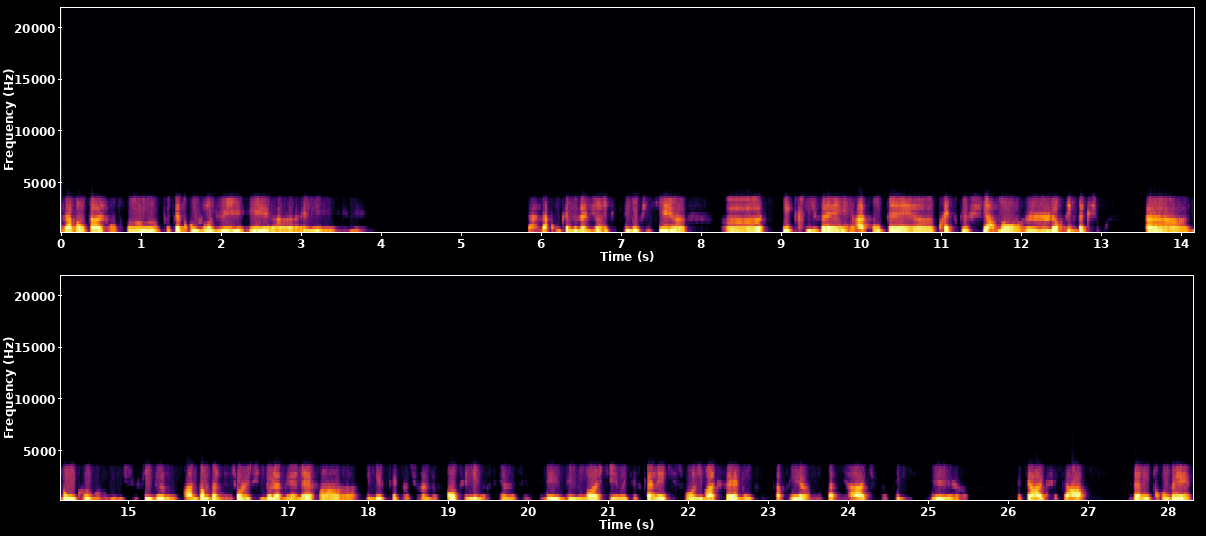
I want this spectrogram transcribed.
L'avantage entre euh, peut-être aujourd'hui et, les, la, conquête de l'Algérie, c'est que les officiers écrivaient et racontaient presque fièrement leurs exactions. donc, il suffit de, par exemple, sur le site de la BNF, hein, Bibliothèque nationale de France, c'est des, des, ouvrages qui ont été scannés, qui sont en libre accès, donc taper euh, Montagnac, etc., euh, etc., vous allez trouver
